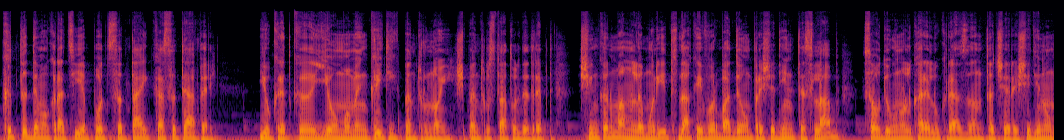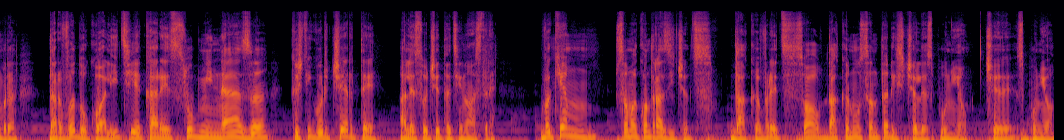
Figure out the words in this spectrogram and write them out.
câtă democrație poți să tai ca să te aperi. Eu cred că e un moment critic pentru noi și pentru statul de drept. Și încă nu m-am lămurit dacă e vorba de un președinte slab sau de unul care lucrează în tăcere și din umbră. Dar văd o coaliție care subminează câștiguri certe ale societății noastre. Vă chem să mă contraziceți dacă vreți, sau dacă nu, să întăriți ce le spun eu. Ce spun eu.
